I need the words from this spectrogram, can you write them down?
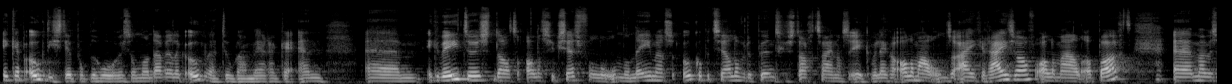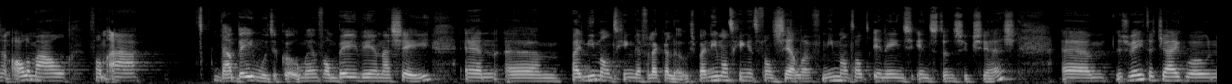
ik heb ook die stip op de horizon en daar wil ik ook naartoe gaan werken. En um, ik weet dus dat alle succesvolle ondernemers ook op hetzelfde punt gestart zijn als ik. We leggen allemaal onze eigen reis af, allemaal apart. Uh, maar we zijn allemaal van A naar B moeten komen en van B weer naar C. En um, bij niemand ging dat vlekkeloos. Bij niemand ging het vanzelf. Niemand had ineens instant succes. Um, dus weet dat jij gewoon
